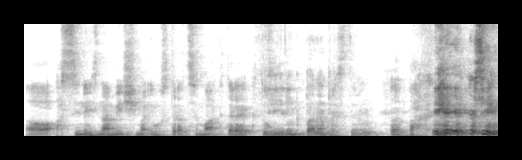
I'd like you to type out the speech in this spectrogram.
uh, asi nejznámějšíma ilustracema, které k tomu... Feeling pana prstenů? Pa, jakože,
